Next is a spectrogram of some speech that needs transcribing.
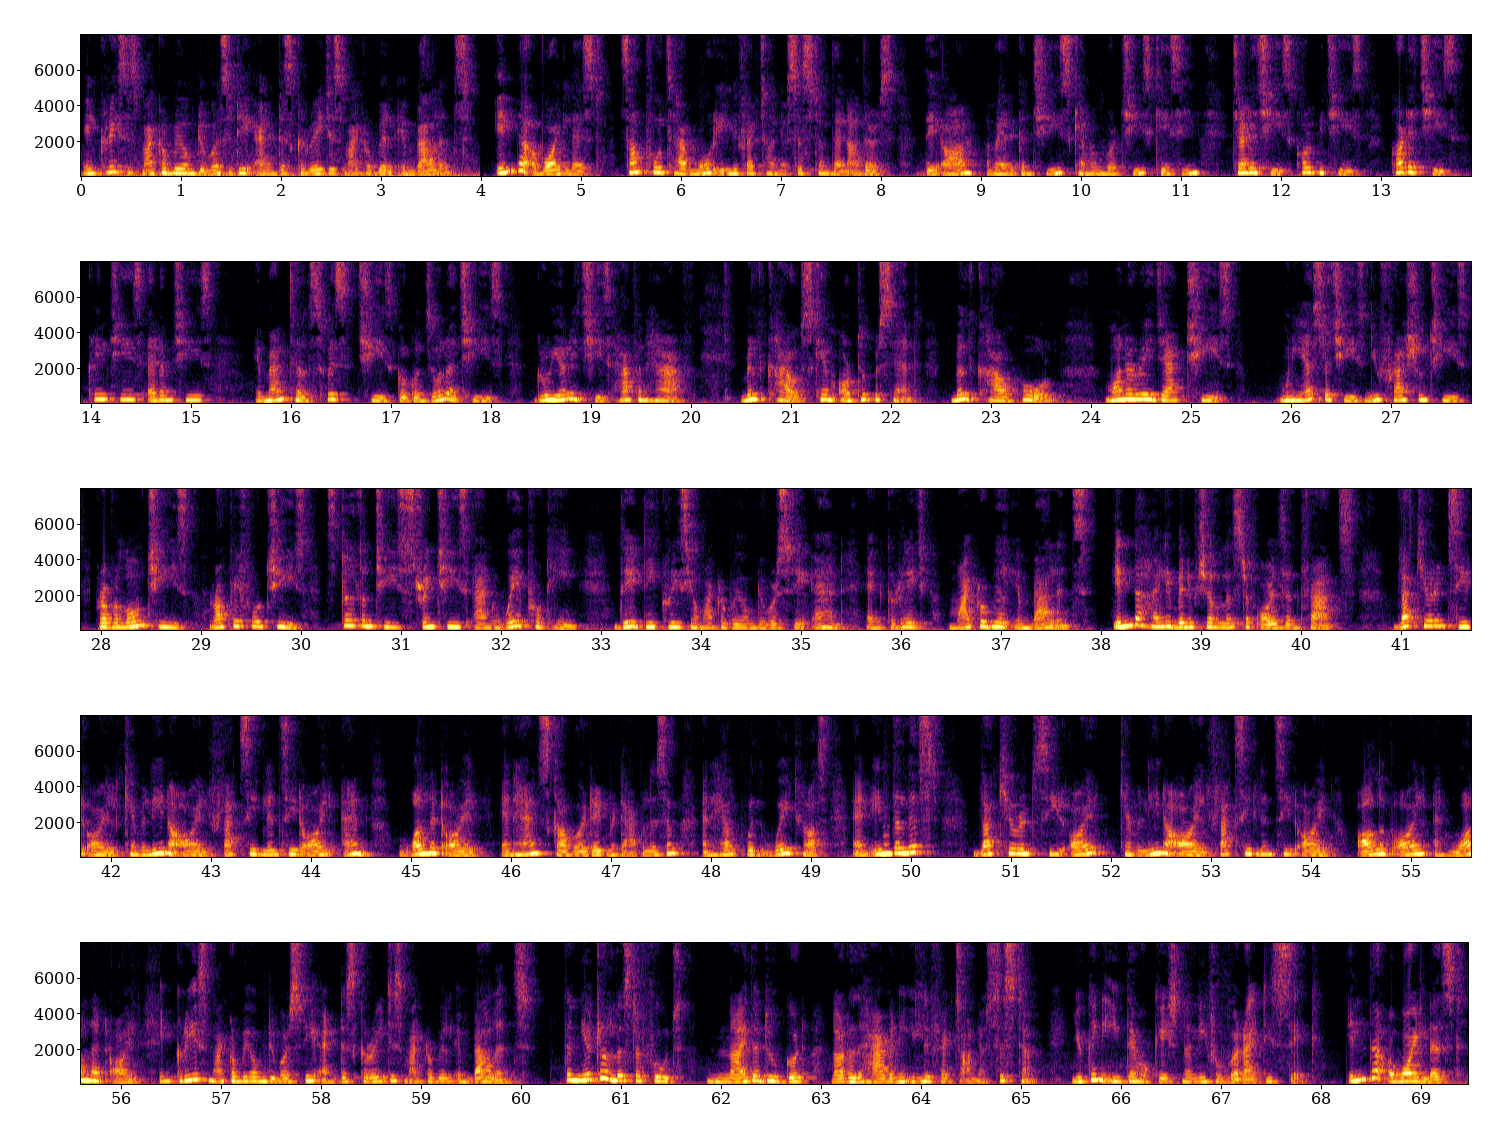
increases microbiome diversity and discourages microbial imbalance. In the avoid list, some foods have more ill effects on your system than others. They are American cheese, camembert cheese, casein, cheddar cheese, Colby cheese, cottage cheese, cream cheese, Edam cheese, Emmental, Swiss cheese, Gorgonzola cheese, Gruyere cheese, half and half, milk cow, skim or 2%, milk cow whole, Monterey Jack cheese, Muniesta cheese, New Frashel cheese, provolone cheese, Roquefort cheese, Stilton cheese, string cheese, and whey protein. They decrease your microbiome diversity and encourage microbial imbalance. In the highly beneficial list of oils and fats, black blackcurrant seed oil, camelina oil, flaxseed linseed oil, and walnut oil enhance carbohydrate metabolism and help with weight loss. And in the list, blackcurrant seed oil, camelina oil, flaxseed linseed oil, olive oil, and walnut oil increase microbiome diversity and discourages microbial imbalance. The neutral list of foods neither do good nor do they have any ill effects on your system. You can eat them occasionally for variety's sake. In the avoid list,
